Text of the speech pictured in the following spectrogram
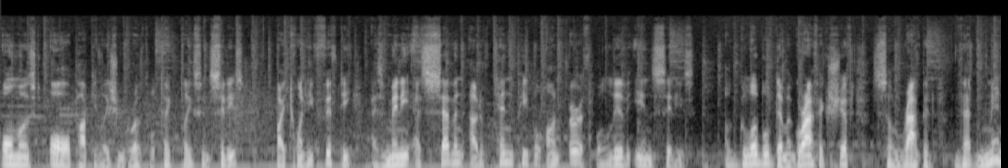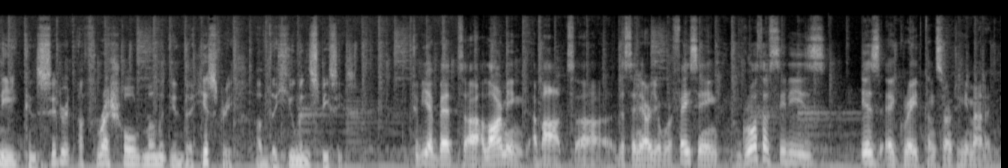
almost all population growth will take place in cities. By 2050, as many as 7 out of 10 people on Earth will live in cities. A global demographic shift so rapid that many consider it a threshold moment in the history of the human species. To be a bit uh, alarming about uh, the scenario we're facing, growth of cities is a great concern to humanity.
